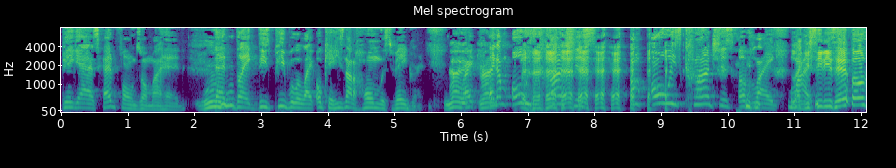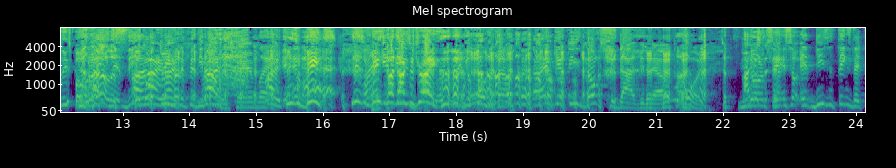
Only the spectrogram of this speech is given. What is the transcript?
big ass headphones on my head Mhm. that like these people are like, okay, he's not a homeless vagrant, right, right? right. Like I'm always conscious. I'm always conscious of like, like my- you see these headphones, these four Like, dollars. Right, right, three right. dollars, fam. Like, right, these are beats. These are I beats by Dr. Dre. Come on now. I get these dumpster diving now. Come on. You know what I'm saying? So it, these are things that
